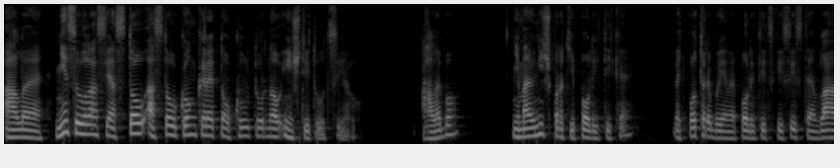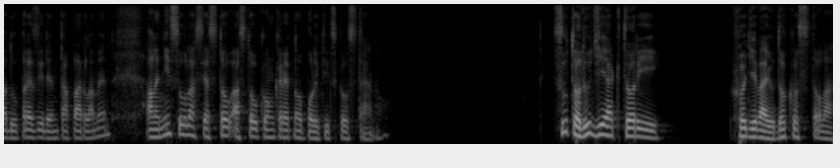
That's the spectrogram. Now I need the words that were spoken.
ale nesúhlasia s tou a s tou konkrétnou kultúrnou inštitúciou. Alebo nemajú nič proti politike, Veď potrebujeme politický systém, vládu, prezidenta, parlament, ale nesúhlasia s tou a s tou konkrétnou politickou stranou. Sú to ľudia, ktorí chodievajú do kostola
